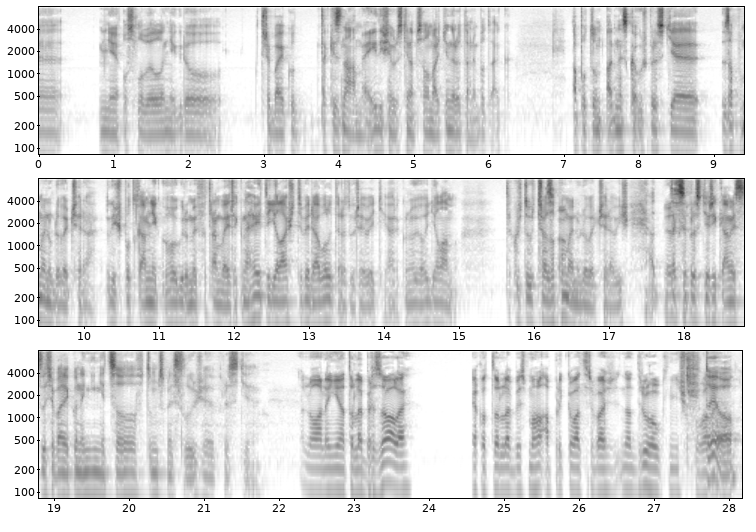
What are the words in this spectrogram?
mě oslovil někdo třeba jako taky známý, když mě prostě napsal Martin Rota nebo tak. A potom, a dneska už prostě zapomenu do večera, když potkám někoho, kdo mi v tramvaji řekne, hej, ty děláš ty videa o literatuře, viď? Já řeknu, no jo, dělám. Tak už to už třeba zapomenu no. do večera, víš? A Jasně. tak si prostě říkám, jestli to třeba jako není něco v tom smyslu, že prostě... No a není na tohle brzo, ale jako tohle bys mohl aplikovat třeba na druhou knížku. Ale... To jo,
